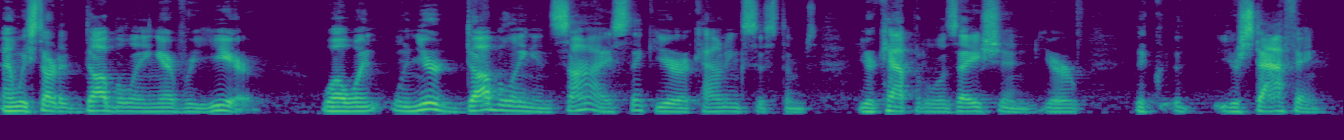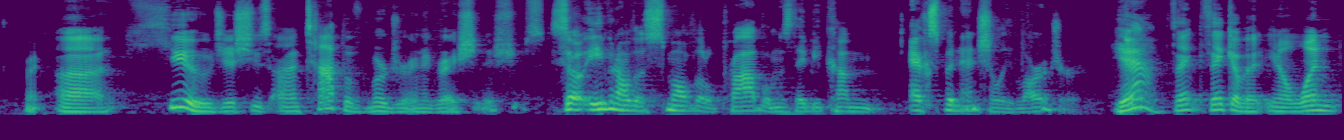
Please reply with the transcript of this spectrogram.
and we started doubling every year. Well, when, when you're doubling in size, think your accounting systems, your capitalization, your the, your staffing, right. uh, huge issues on top of merger integration issues. So even all those small little problems, they become exponentially larger. Yeah, think think of it. You know, one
